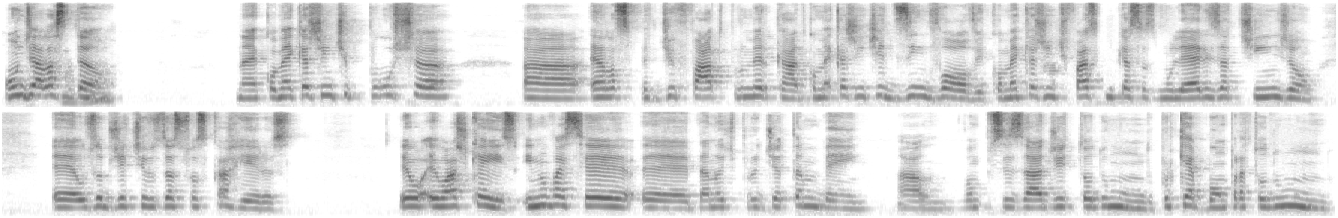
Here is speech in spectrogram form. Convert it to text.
Onde elas estão? Uhum. Né? Como é que a gente puxa uh, elas de fato para o mercado? Como é que a gente desenvolve? Como é que a gente faz com que essas mulheres atinjam é, os objetivos das suas carreiras? Eu, eu acho que é isso. E não vai ser é, da noite para o dia também, Alan. Vamos precisar de todo mundo, porque é bom para todo mundo.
